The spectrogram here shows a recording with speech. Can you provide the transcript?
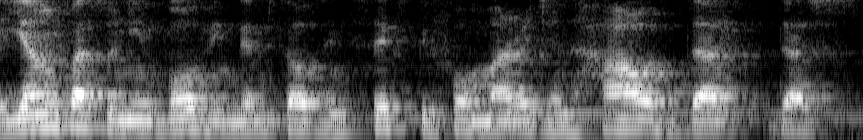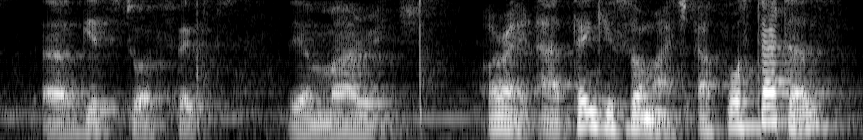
young person involving themselves in sex before marriage and how that that uh, gets to affect their marriage? All right, uh, thank you so much. Uh, for starters,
